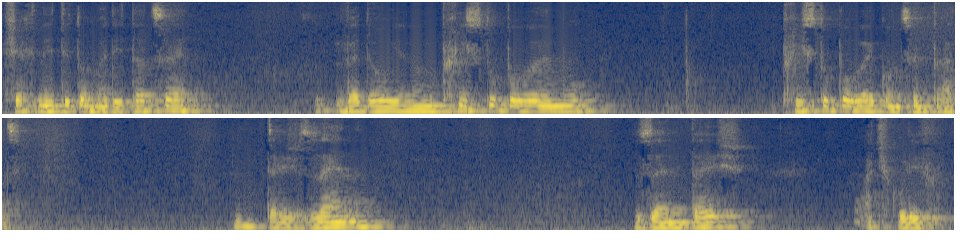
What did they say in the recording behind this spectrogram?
Všechny tyto meditace vedou jenom přístupovému, přístupové koncentraci. Tež zen, zen tež, ačkoliv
